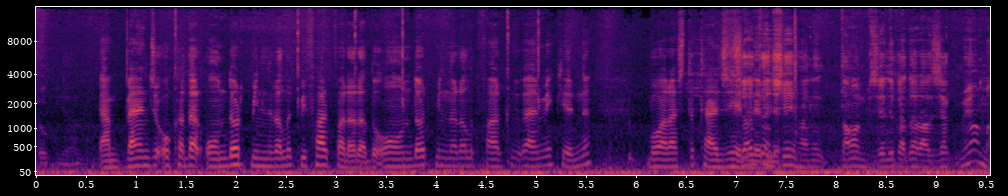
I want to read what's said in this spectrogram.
Çok iyi ya. Yani bence o kadar 14 bin liralık bir fark var arada. O 14 bin liralık farkı vermek yerine bu araçta tercih Zaten edilebilir. şey hani tamam dizeli kadar az yakmıyor ama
